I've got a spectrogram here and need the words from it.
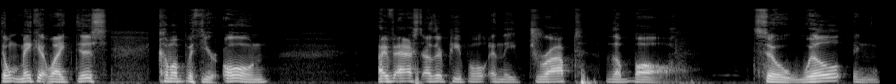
don't make it like this. Come up with your own. I've asked other people, and they dropped the ball. So Will and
